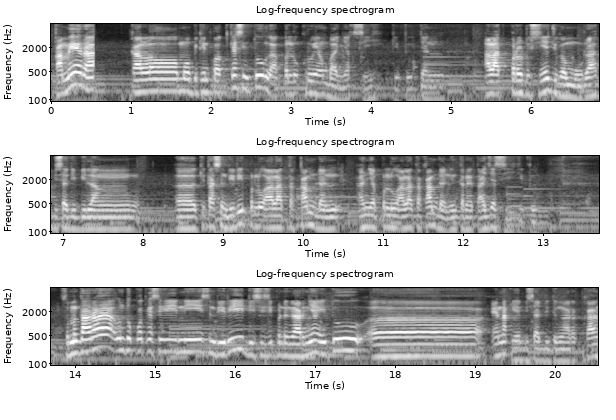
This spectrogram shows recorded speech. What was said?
kamera kalau mau bikin podcast itu nggak perlu kru yang banyak sih gitu. Dan alat produksinya juga murah bisa dibilang uh, kita sendiri perlu alat rekam dan hanya perlu alat rekam dan internet aja sih gitu Sementara untuk podcast ini sendiri di sisi pendengarnya itu eh, enak ya bisa didengarkan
